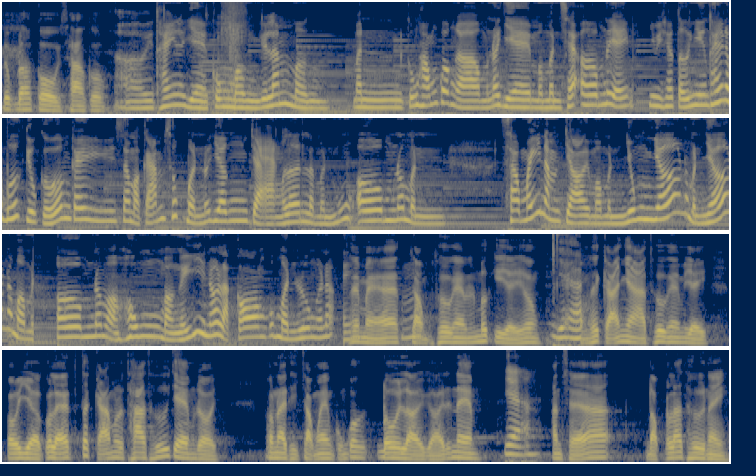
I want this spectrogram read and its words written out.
Lúc đó cô sao cô? Ờ thấy nó về con mừng dữ lắm mừng. Mình cũng không có ngờ mà nó về mà mình sẽ ôm nó vậy. Nhưng mà sao tự nhiên thấy nó bước vô cửa cái sao mà cảm xúc mình nó dâng tràn lên là mình muốn ôm nó mình sau mấy năm trời mà mình nhung nhớ nó mình nhớ nó mà mình ôm nó mà hung mà nghĩ như nó là con của mình luôn rồi đó. Thấy mẹ Ừ. chồng thương em đến mức như vậy không? Dạ. Chồng thấy cả nhà thương em như vậy. Và bây giờ có lẽ tất cả mọi người tha thứ cho em rồi. Hôm nay thì chồng em cũng có đôi lời gửi đến em. Dạ. Anh sẽ đọc cái lá thư này.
